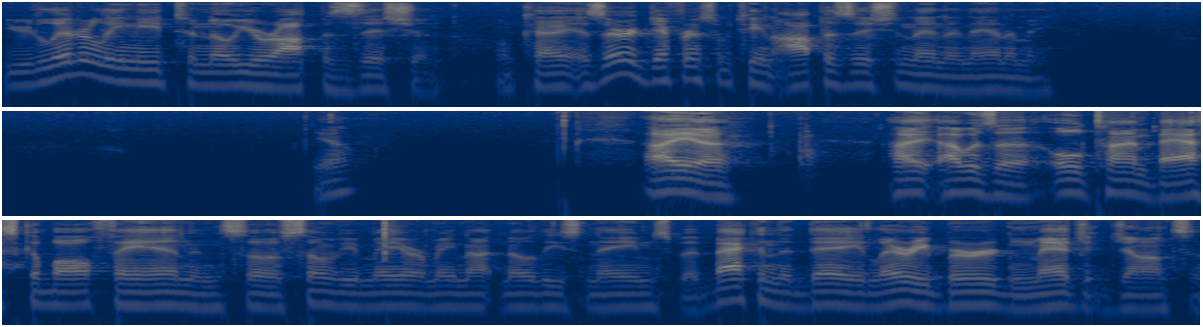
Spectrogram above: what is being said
You literally need to know your opposition. Okay? Is there a difference between opposition and an enemy? Yeah? I, uh, I, I, was an old time basketball fan, and so some of you may or may not know these names. But back in the day, Larry Bird and Magic Johnson,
